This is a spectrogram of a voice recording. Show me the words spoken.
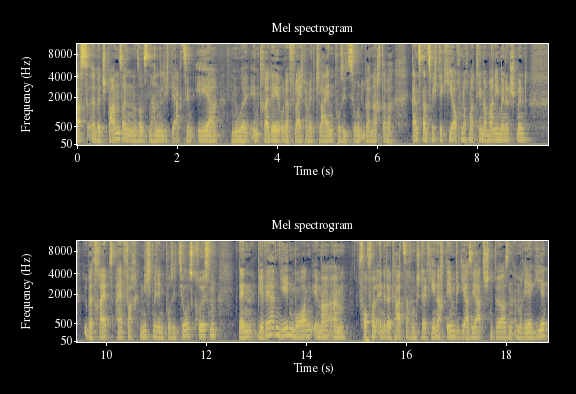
das äh, wird spannend sein und ansonsten handle ich die Aktien eher nur intraday oder vielleicht mal mit kleinen Positionen über Nacht. Aber ganz, ganz wichtig hier auch nochmal Thema Money Management. Übertreibt es einfach nicht mit den Positionsgrößen, denn wir werden jeden Morgen immer ähm, vor vollendete Tatsachen gestellt. Je nachdem, wie die asiatischen Börsen ähm, reagieren,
